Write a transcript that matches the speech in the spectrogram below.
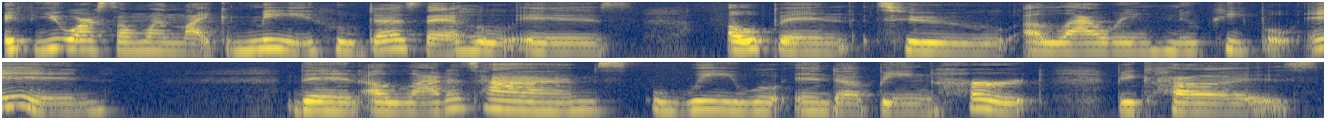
if you are someone like me who does that, who is open to allowing new people in, then a lot of times we will end up being hurt because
